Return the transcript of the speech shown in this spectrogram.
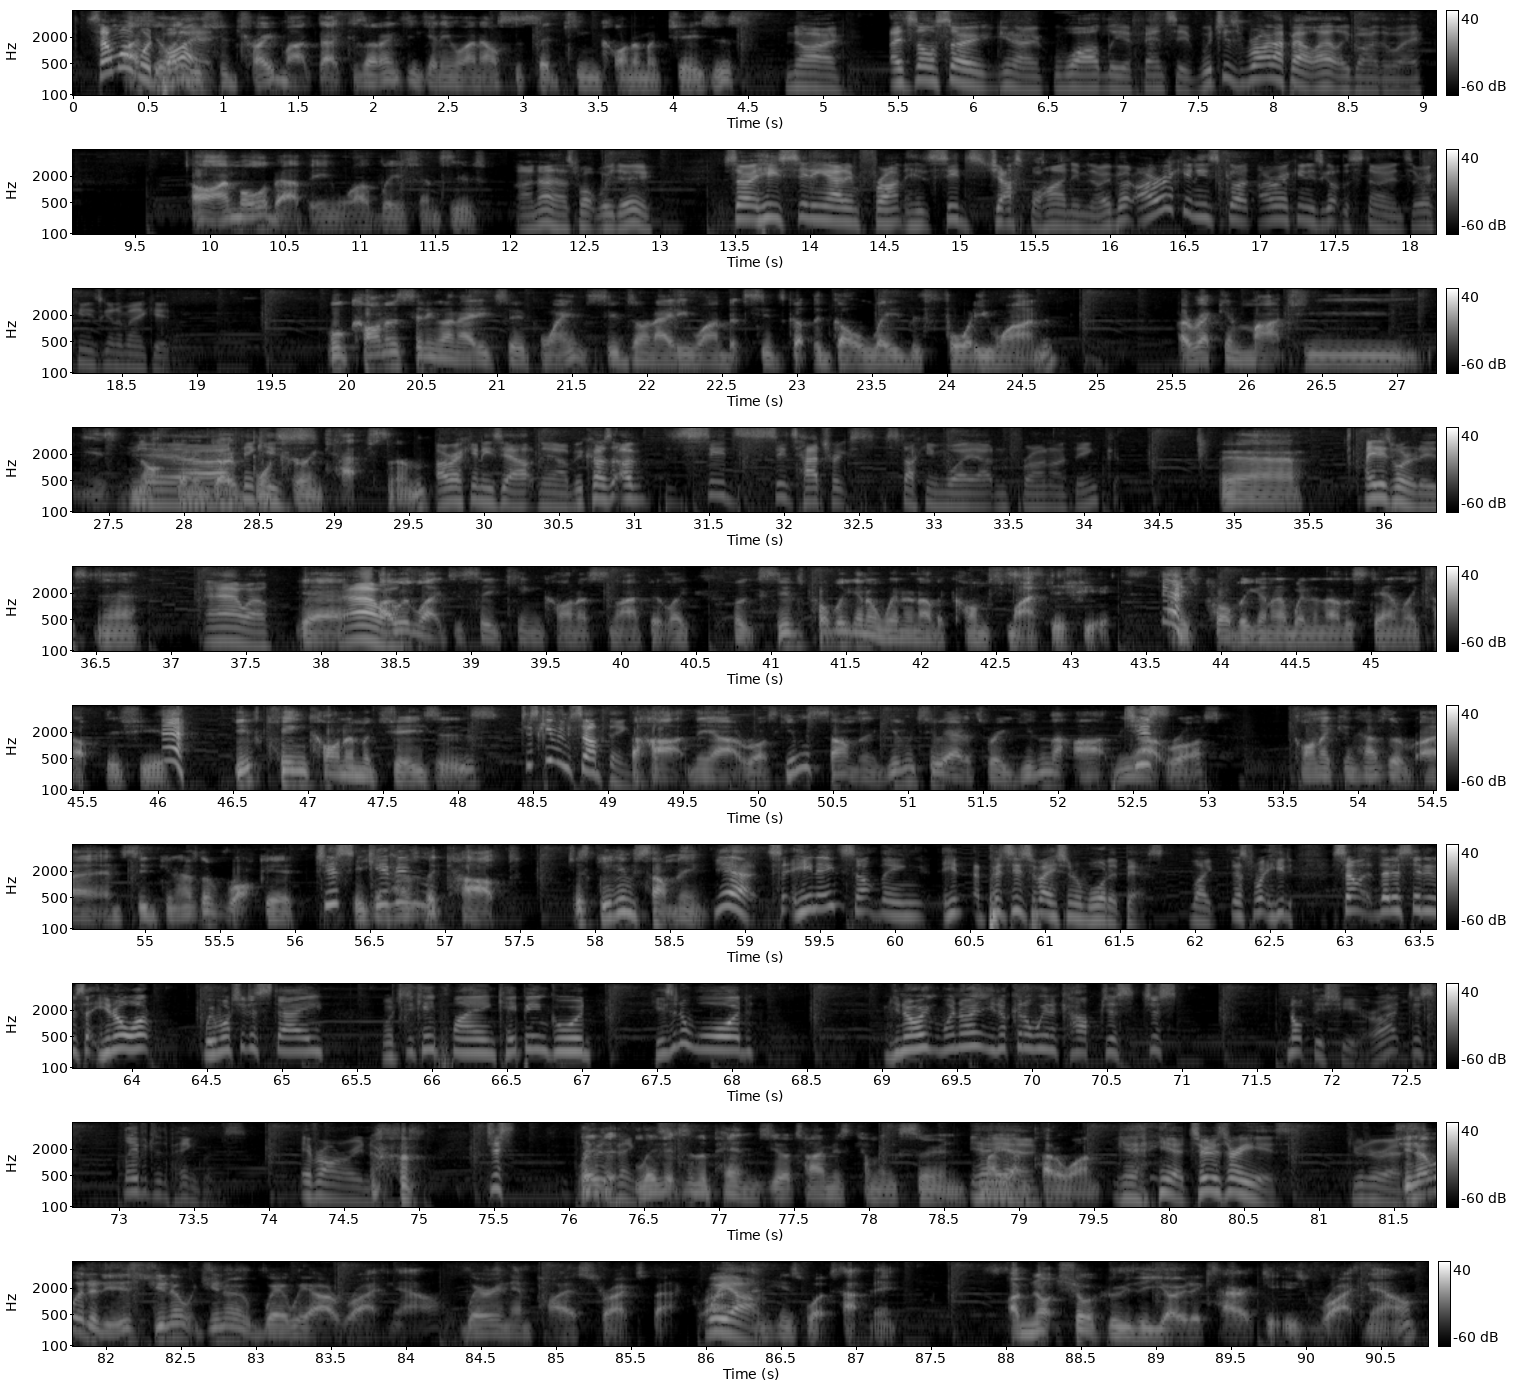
Someone I would feel buy like it. you should trademark that because I don't think anyone else has said King Connor McJesus. No, it's also you know wildly offensive, which is right up our alley, by the way. Oh, I'm all about being wildly offensive. I know that's what we do. So he's sitting out in front. His Sid's just behind him though, but I reckon he's got. I reckon he's got the stones. I reckon he's going to make it. Well, Connor's sitting on 82 points. Sid's on 81, but Sid's got the goal lead with 41. I reckon Marchi is not Yeah, going to go bunker and catch them. I reckon he's out now because of Sid's Sid's hat trick's stuck him way out in front. I think Yeah, it is what it is. yeah, Ah well, yeah. Ah, well. I would like to see King Connor snipe it. Like, look, Sid's probably going to win another Conn Smythe this year. Yeah. And he's probably going to win another Stanley Cup this year. Yeah. Give King Connor McJesus just give him something. the Hart and the art Ross. Give him something. Give him two out of three. Give him the Hart and the Just- art Ross. Connor can have the uh, and Sid can have the rocket. Just He can give have him the cup. Just give him something. Yeah, so he needs something. He, a participation award at best. Like that's what he. Some they just said to him, say, you know what? We want you to stay. We want you to keep playing, keep being good. Here's an award. You know, we know you're not going to win a cup. Just, just not this year, right? Just leave it to the Penguins. Everyone already knows. just leave, Leave it to the leave it to the pens. Your time is coming soon, Yeah, my yeah. young Padawan. Yeah, yeah, two to three years. Give it a rest. Do you know what it is? Do you know? Do you know where we are right now? We're in Empire Strikes Back. Right? We are. And here's what's happening. I'm not sure who the Yoda character is right now,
